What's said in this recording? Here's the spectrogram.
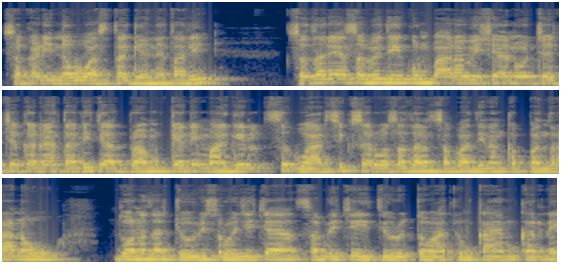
सकाळी नऊ वाजता घेण्यात आली. सदर या सभेत एकूण बारा विषयांवर चर्चा करण्यात आली. ज्यात प्रामुख्याने मागील स- वार्षिक सर्वसाधारण सभा दिनांक पंधरा नऊ दोन हजार चोवीस रोजीच्या सभेचे इतिवृत्त वाचून कायम करणे.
